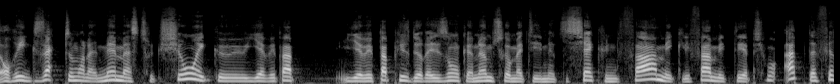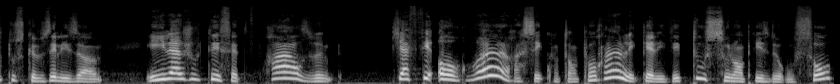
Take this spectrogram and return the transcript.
aurait exactement la même instruction et qu'il n'y avait pas il n'y avait pas plus de raison qu'un homme soit mathématicien qu'une femme et que les femmes étaient absolument aptes à faire tout ce que faisaient les hommes. Et il a ajouté cette phrase qui a fait horreur à ses contemporains, lesquels étaient tous sous l'emprise de Rousseau.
